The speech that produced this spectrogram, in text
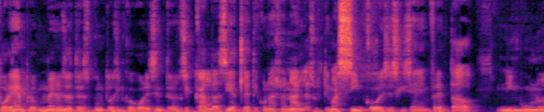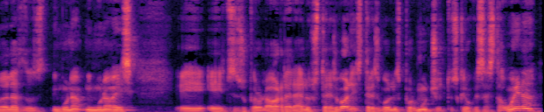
Por ejemplo, menos de 3.5 goles entre Once Caldas y Atlético Nacional. Las últimas 5 veces que se han enfrentado, ninguno de las dos, ninguna, ninguna vez eh, eh, se superó la barrera de los 3 goles, 3 goles por mucho, entonces creo que esa está buena.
